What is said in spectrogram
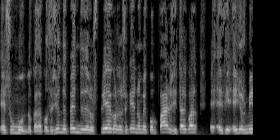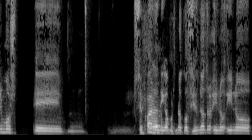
es un mundo, cada concesión depende de los pliegos, no sé qué, no me compares y tal y cual. Es decir, ellos mismos eh, separan, digamos, una concesión de otro y no, y no,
